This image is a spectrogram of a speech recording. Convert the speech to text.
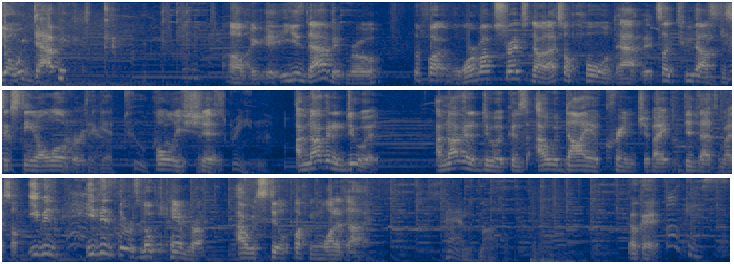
Yo, we dabbing. oh my, he's dabbing, bro. The fuck warm up stretch? No, that's a whole dab. It's like 2016 all over To again. get too Holy shit. I'm not gonna do it. I'm not gonna do it because I would die of cringe if I did that to myself. Even even if there was no camera, I would still fucking want to die. Hand model. Okay, Focus.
